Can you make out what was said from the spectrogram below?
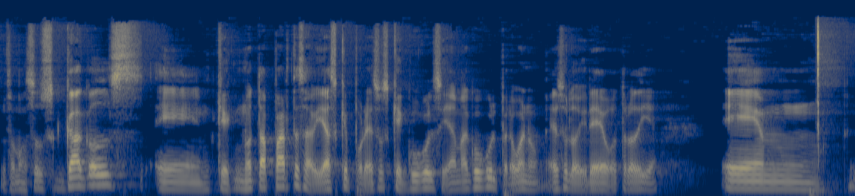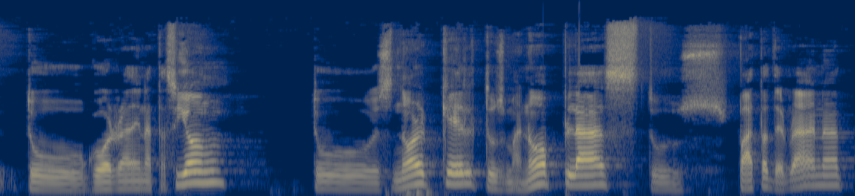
los famosos goggles, que nota aparte sabías que por eso es que Google se llama Google, pero bueno, eso lo diré otro día. Em, tu gorra de natación, tu snorkel, tus manoplas, tus patas de rana,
